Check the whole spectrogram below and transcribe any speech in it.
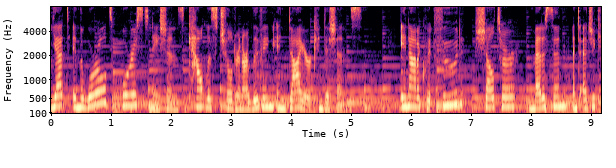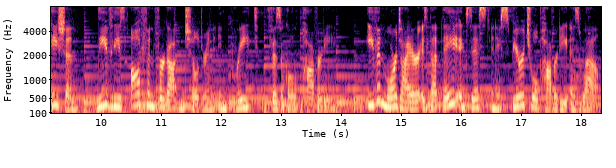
Yet, in the world's poorest nations, countless children are living in dire conditions. Inadequate food, shelter, medicine, and education leave these often forgotten children in great physical poverty. Even more dire is that they exist in a spiritual poverty as well.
